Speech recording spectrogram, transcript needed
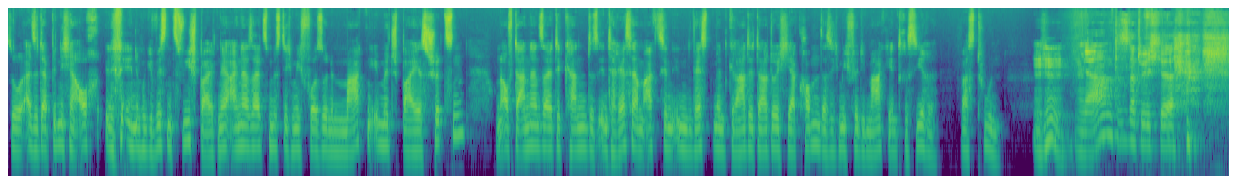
So, also da bin ich ja auch in, in einem gewissen Zwiespalt. Ne? Einerseits müsste ich mich vor so einem Markenimage-Bias schützen und auf der anderen Seite kann das Interesse am Aktieninvestment gerade dadurch ja kommen, dass ich mich für die Marke interessiere. Was tun? Mhm. Ja, das ist natürlich äh,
